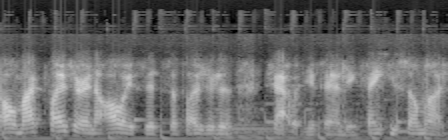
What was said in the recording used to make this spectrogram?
Oh, my pleasure, and always it's a pleasure to chat with you, Sandy. Thank you so much.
